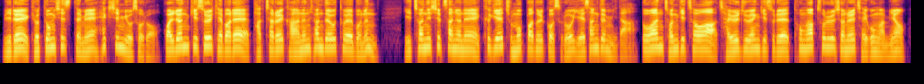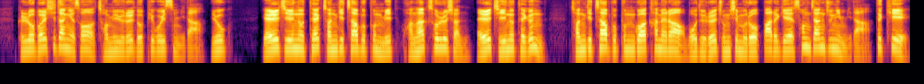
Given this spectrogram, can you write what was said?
미래 교통 시스템의 핵심 요소로 관련 기술 개발에 박차를 가하는 현대오토에버는 2024년에 크게 주목받을 것으로 예상됩니다. 또한 전기차와 자율주행 기술의 통합 솔루션을 제공하며 글로벌 시장에서 점유율을 높이고 있습니다. 6. LG이노텍 전기차 부품 및 광학 솔루션 LG이노텍은 전기차 부품과 카메라 모듈을 중심으로 빠르게 성장 중입니다. 특히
